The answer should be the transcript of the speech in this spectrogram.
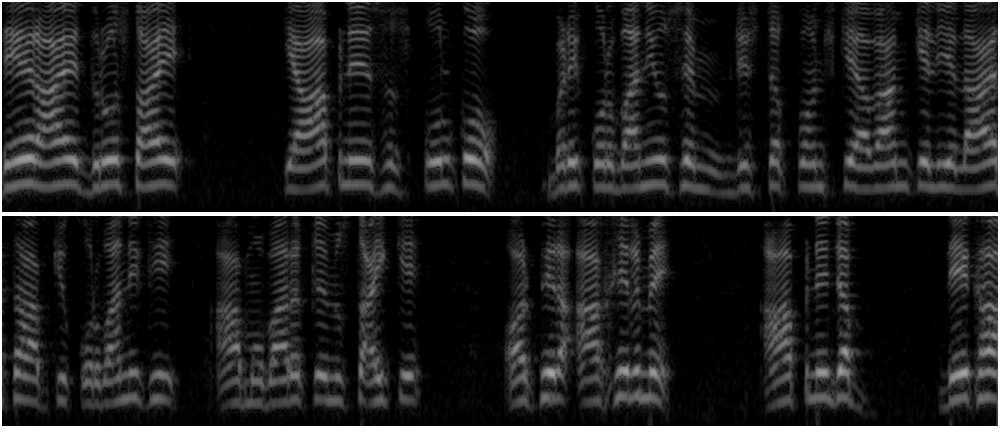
देर आए, दुरुस्त आए कि आपने इस स्कूल को बड़ी कुर्बानियों से डिस्ट्रिक्ट पहुँच के आवाम के लिए लाया था, आपकी कुर्बानी थी, आप मुबारक के मुस्तक के और फिर आखिर में आपने जब देखा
